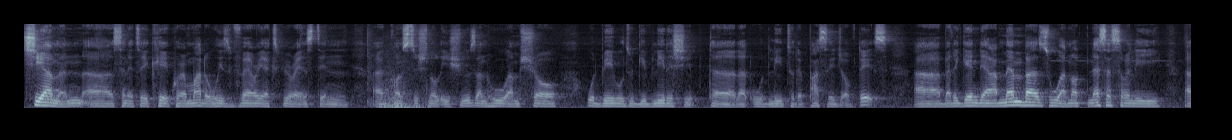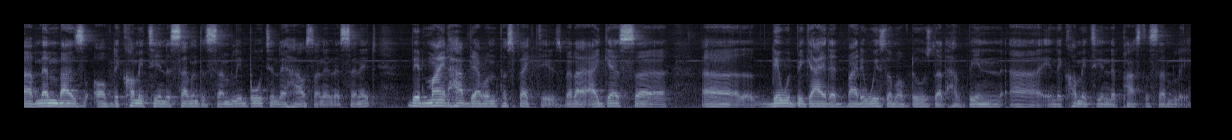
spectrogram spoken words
chairman, uh, Senator Ike Ekweremadu, who is very experienced in uh, constitutional issues and who I'm sure would be able to give leadership to, that would lead to the passage of this. Uh, but again, there are members who are not necessarily uh, members of the committee in the Seventh Assembly, both in the House and in the Senate. They might have their own perspectives, but I, I guess uh, they would be guided by the wisdom of those that have been uh, in the committee in the past assembly.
